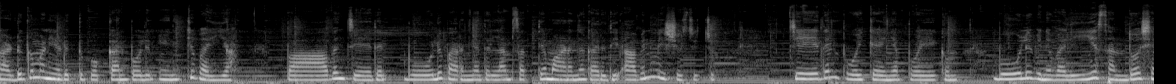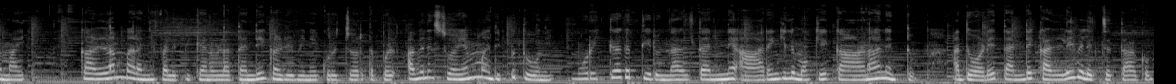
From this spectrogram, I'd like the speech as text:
കടുകുമണിയെടുത്ത് പൊക്കാൻ പോലും എനിക്ക് വയ്യ. പാവം ചേതൻ ബോലു പറഞ്ഞതെല്ലാം സത്യമാണെന്ന് കരുതി അവൻ വിശ്വസിച്ചു. ചേതൻ പോയി കഴിഞ്ഞപ്പോഴേക്കും ബോലുവിന് വലിയ സന്തോഷമായി. കള്ളം പറഞ്ഞ് ഫലിപ്പിക്കാനുള്ള തന്റെ കഴിവിനെ കുറിച്ചോർത്തപ്പോൾ അവന് സ്വയം മതിപ്പ് തോന്നി. മുറിക്കകത്തിരുന്നാൽ തന്നെ ആരെങ്കിലുമൊക്കെ കാണാനെത്തും. അതോടെ തന്റെ കള്ളി വെളിച്ചത്താകും.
